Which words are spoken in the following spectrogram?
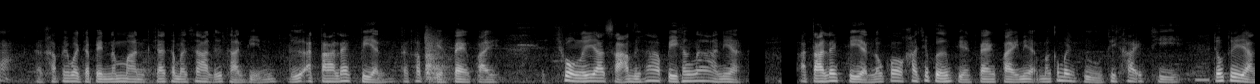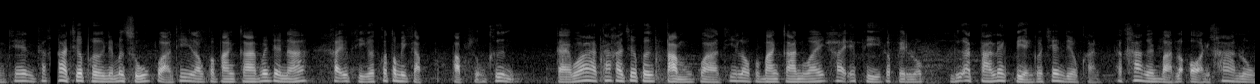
ค่ะนะครับไม่ว่าจะเป็นน้ำมันแก๊สธรรมชาติหรือถ่านหิน หรืออัตราแลกเปลี่ยนนะครับเปลี่ยนแปลงไปช่วงระยะ 3-5 ปีข้างหน้าเนี่ยอัตราแลกเปลี่ยนแล้วก็ค่าเชื้อเพลิงเปลี่ยนแปลงไปเนี่ยมันก็มาอยู่ที่ค่า FT ยกตัวอย่างเช่น ถ้าค่าเชื้อเพลิงเนี่ยมันสูงกว่าที่เราประมาณการไว้เนี่ยนะ ค่า FT ก็ต้องมีกับปรับสูงขึ้น แต่ว่าถ้าค่าเชื้อเพลิงต่ำกว่าที่เราประมาณการไว้ค่า FT ก็เป็นลบ หรืออัตราแลกเปลี่ยนก็เช่นเดียวกัน ถ้าค่าเงินบาทเราอ่อนค่าลง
